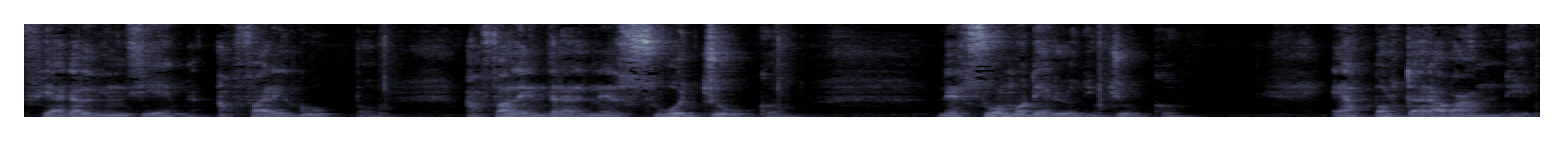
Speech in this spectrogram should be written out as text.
fiatarli insieme, a fare il gruppo, a farli entrare nel suo gioco, nel suo modello di gioco e a portare avanti,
